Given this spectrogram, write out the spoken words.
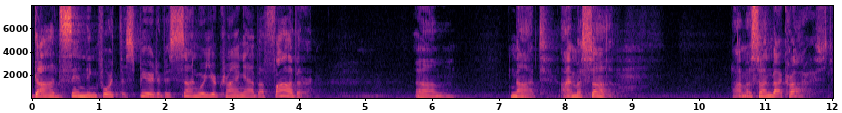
God sending forth the Spirit of His Son, where you're crying, Abba, Father um, not, I'm a son. I'm a son by Christ.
